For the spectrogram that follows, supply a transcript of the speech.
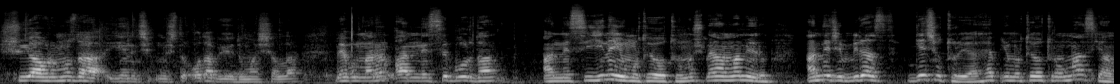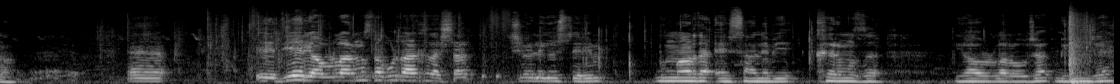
Şu yavrumuz da yeni çıkmıştı o da büyüdü maşallah. Ve bunların annesi burada. Annesi yine yumurtaya oturmuş ben anlamıyorum. Anneciğim biraz geç otur ya hep yumurtaya oturulmaz ki ama. Ee, ee, diğer yavrularımız da burada arkadaşlar. Şöyle göstereyim. Bunlar da efsane bir kırmızı yavrular olacak büyüyünce.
